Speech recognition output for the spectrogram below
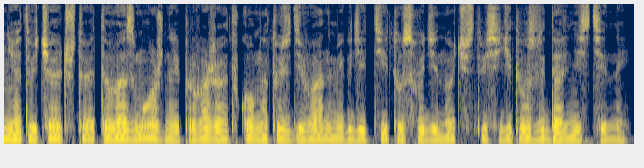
Мне отвечают, что это возможно, и провожают в комнату с диванами, где Титус в одиночестве сидит возле дальней стены.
